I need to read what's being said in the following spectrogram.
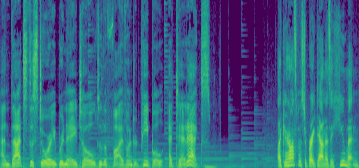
And that's the story Brene told to the 500 people at TEDx. Like you're not supposed to break down as a human,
